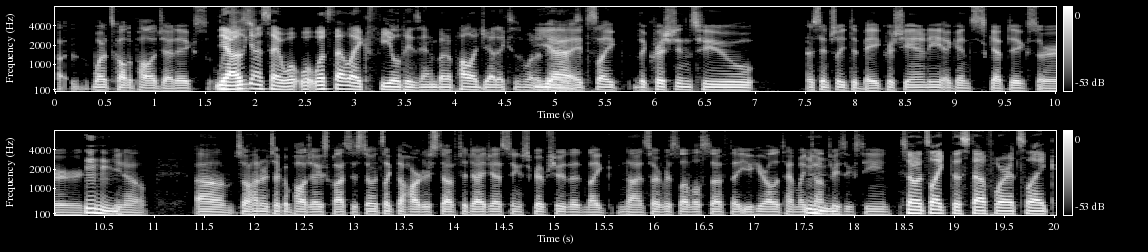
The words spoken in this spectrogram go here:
uh, what's called apologetics. Yeah, I was is- gonna say what, what what's that like field he's in, but apologetics is what it is. yeah, it's like the Christians who essentially debate Christianity against skeptics or Mhm. you know. Um, so Hunter took apologetics classes, so it's like the harder stuff to digesting scripture, the like not surface level stuff that you hear all the time, like John Mhm. three sixteen. So it's like the stuff where it's like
